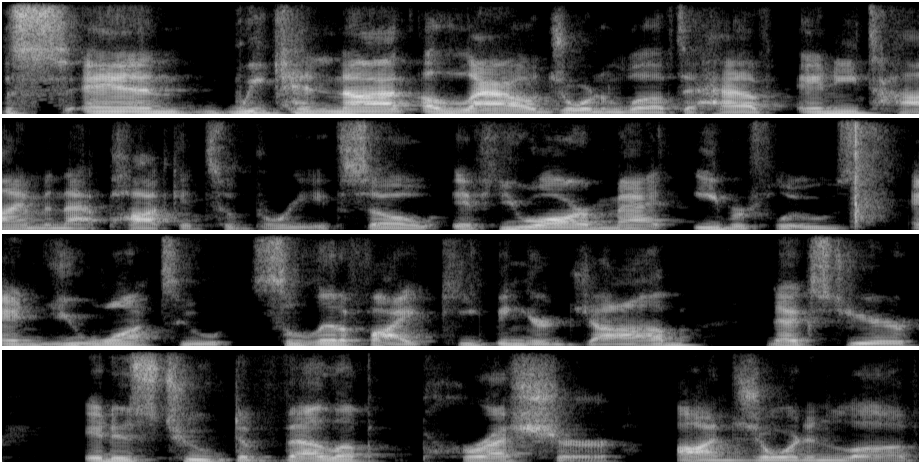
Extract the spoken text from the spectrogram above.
This, and we cannot allow Jordan Love to have any time in that pocket to breathe. So if you are Matt Eberflus and you want to solidify keeping your job next year, it is to develop pressure on Jordan Love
